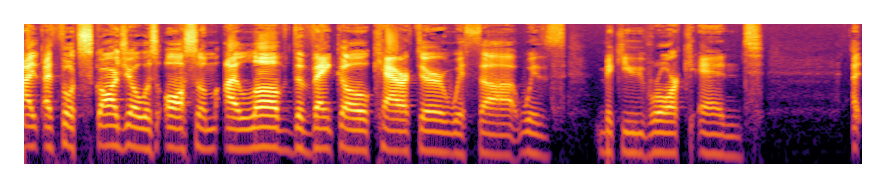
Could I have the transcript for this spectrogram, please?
I, I thought ScarJo was awesome. I loved the Vanko character with uh, with Mickey Rourke, and I,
